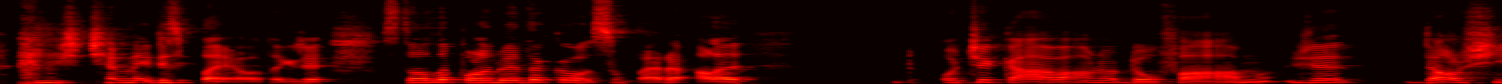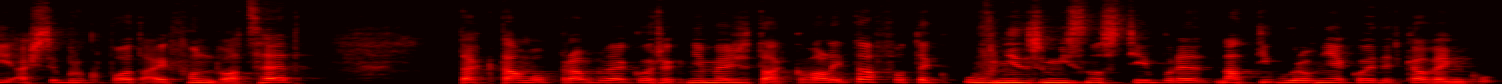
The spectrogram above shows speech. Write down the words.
než černý displej. Jo? Takže z tohohle pohledu je to jako super, ale očekávám, no doufám, že další, až si budu kupovat iPhone 20, tak tam opravdu jako řekněme, že ta kvalita fotek uvnitř místnosti bude na té úrovni, jako je teďka venku.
